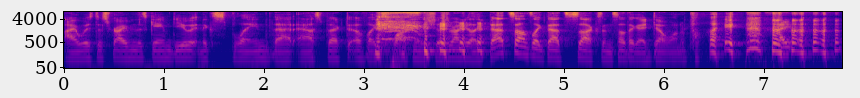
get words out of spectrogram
I was describing this game to you and explained that aspect of like swapping the shields around, you're like, that sounds like that sucks and something I don't want to play. I,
